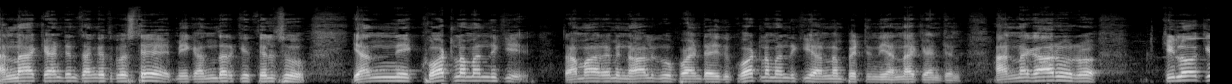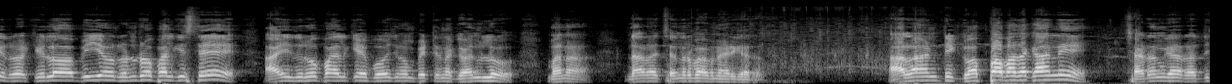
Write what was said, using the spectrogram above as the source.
అన్నా క్యాంటీన్ సంగతికి వస్తే మీకు అందరికీ తెలుసు ఎన్ని కోట్ల మందికి తమారమి నాలుగు పాయింట్ ఐదు కోట్ల మందికి అన్నం పెట్టింది అన్నా క్యాంటీన్. అన్నగారు రో- కిలోకి కిలో బియ్యం రెండు రూపాయలకి ఇస్తే ఐదు రూపాయలకే భోజనం పెట్టిన గనులు మన నారా చంద్రబాబు నాయుడు గారు. అలాంటి గొప్ప పథకాన్ని సడన్గా రద్దు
